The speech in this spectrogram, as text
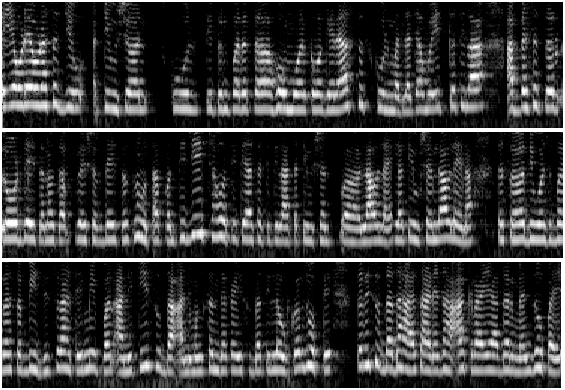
एवढं एवढासा जीव ट्युशन स्कूल तिथून परत होमवर्क वगैरे असतो स्कूलमधला. त्यामुळे इतकं तिला अभ्यासाचं लोड द्यायचा नव्हता प्रेशर द्यायचं द्यायचंच नव्हता. पण ती जी इच्छा होती त्यासाठी तिला आता ट्युशन लावलाय. तिला ट्युशन लावलंय ना तसं दिवसभर असं बिझीच राहते मी पण. आणि ती सुद्धा आणि मग संध्याकाळी सुद्धा ती लवकर झोपते. तरी सुद्धा दहा साडे दहा अकरा या दरम्यान झोपाय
